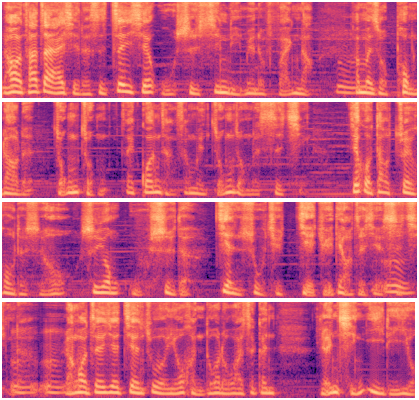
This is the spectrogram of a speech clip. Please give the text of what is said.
然后他再来写的是这些武士心里面的烦恼，他们所碰到的种种在官场上面种种的事情。结果到最后的时候，是用武士的剑术去解决掉这些事情的。嗯嗯嗯、然后这些剑术有很多的话是跟人情义理有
